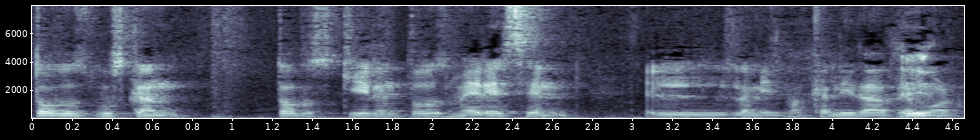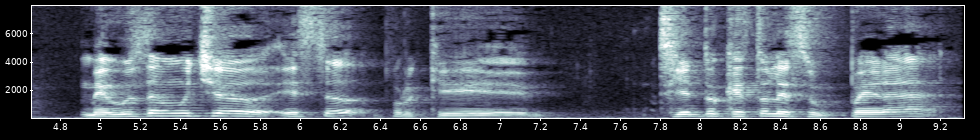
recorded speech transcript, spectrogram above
todos buscan, todos quieren, todos merecen el, la misma calidad de amor. Me gusta mucho esto porque siento que esto le supera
